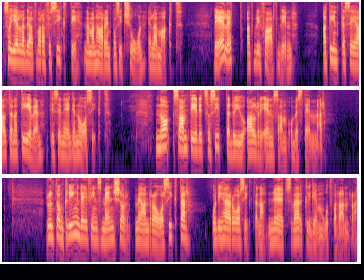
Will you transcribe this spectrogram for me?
så gäller det att vara försiktig när man har en position eller makt. Det är lätt att bli fartblind, att inte se alternativen till sin egen åsikt. Nå, samtidigt så sitter du ju aldrig ensam och bestämmer. Runt omkring dig finns människor med andra åsikter och de här åsikterna nöts verkligen mot varandra.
